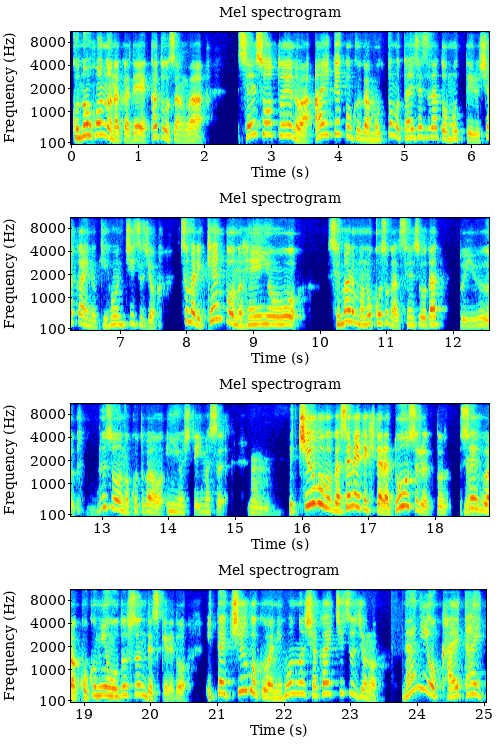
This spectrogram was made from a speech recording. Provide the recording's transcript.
この本の中で加藤さんは、戦争というのは相手国が最も大切だと思っている社会の基本秩序、つまり憲法の変容を迫るものこそが戦争だというルソーの言葉を引用しています。うん、で中国が攻めてきたらどうすると政府は国民を脅すんですけれど、うん、一体中国は日本の社会秩序の何を変えたいっ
